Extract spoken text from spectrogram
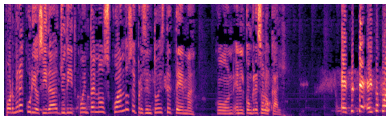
Por mera curiosidad, Judith, cuéntanos, ¿cuándo se presentó este tema con, en el Congreso local? Este, eso fue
